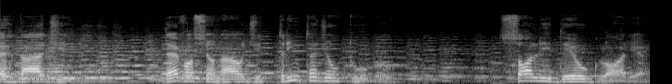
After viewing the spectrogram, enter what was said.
Verdade, devocional de 30 de outubro. Só lhe deu glória.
